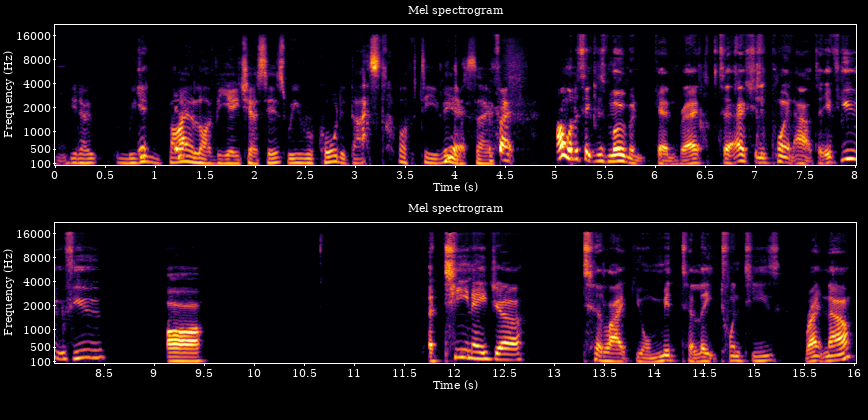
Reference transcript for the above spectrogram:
Mhm. you know we Yeah, didn't buy a lot of vhs's we recorded that stuff off tv Yeah, so in fact I want to take this moment, Ken, right, to actually point out that if you if you are a teenager to like your mid to late twenties right now,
